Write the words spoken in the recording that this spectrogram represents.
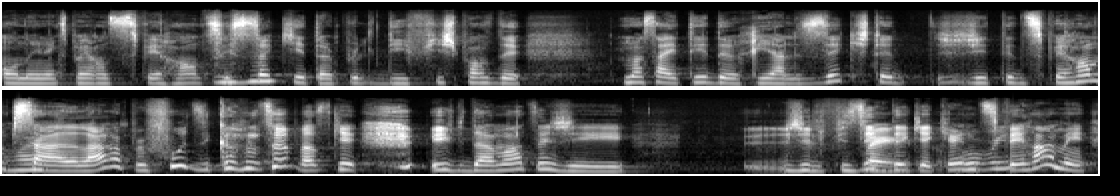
on a une expérience différente. C'est ça qui est un peu le défi, je pense, de... Moi, ça a été de réaliser que j'étais- différente. Puis Ouais. ça a l'air un peu fou dit comme ça, parce que, évidemment, tu sais, j'ai j'ai le physique Ben, de quelqu'un de oui, oui. différent, mais, tu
